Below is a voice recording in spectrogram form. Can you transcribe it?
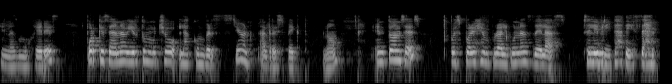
en las mujeres porque se han abierto mucho la conversación al respecto, ¿no? Entonces, pues por ejemplo, algunas de las celebridades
